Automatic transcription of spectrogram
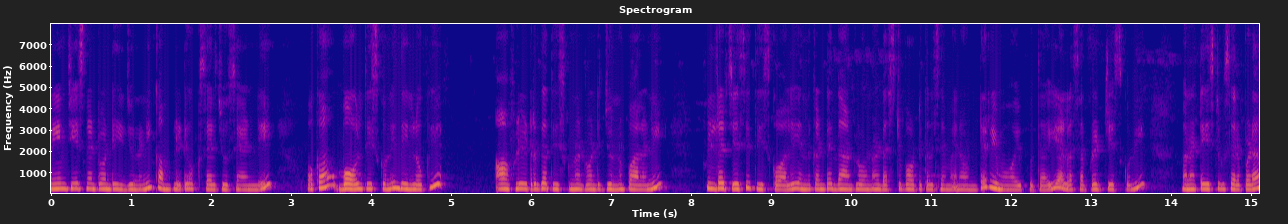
నేను చేసినటువంటి ఈ జున్నుని కంప్లీట్గా ఒకసారి చూసేయండి. ఒక బౌల్ తీసుకొని దీనిలోకి హాఫ్ లీటర్గా తీసుకున్నటువంటి జున్ను పాలని ఫిల్టర్ చేసి తీసుకోవాలి. ఎందుకంటే దాంట్లో ఉన్న డస్ట్ పార్టికల్స్ ఏమైనా ఉంటే రిమూవ్ అయిపోతాయి. అలా సపరేట్ చేసుకొని మన టేస్ట్కి సరిపడా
